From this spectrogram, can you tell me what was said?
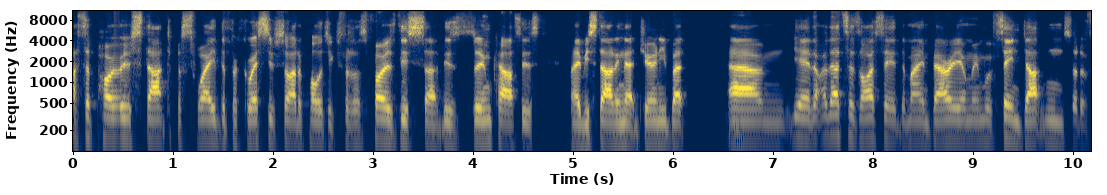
I suppose, start to persuade the progressive side of politics? Because I suppose this uh, this Zoomcast is maybe starting that journey. But um, yeah, that's as I see it, the main barrier. I mean, we've seen Dutton sort of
